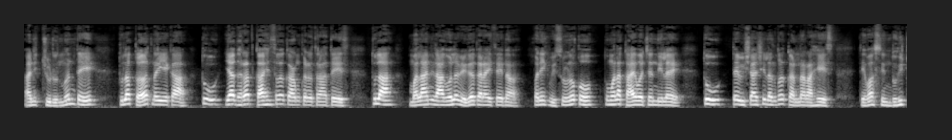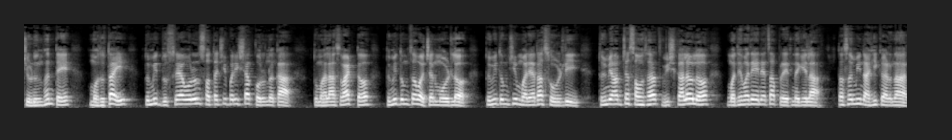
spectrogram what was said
आणि चिडून म्हणते तुला कळत नाहीये का? तू या घरात काय हे सगळं काम करत राहतेस? तुला मला आणि राघवला वेगळं करायचंय ना? पण एक विसरू नको तू मला काय वचन दिलंय? तू त्या विषयाशी लग्न करणार आहेस. तेव्हा सिंधू ही चिडून म्हणते मधुताई तुम्ही दुसऱ्यावरून स्वतःची परीक्षा करू नका. तुम्हाला असं वाटतं तुम्ही तुमचं वचन मोडलं. तुम्ही तुमची मर्यादा सोडली. तुम्ही आमच्या संसारात विष कालवलं मध्ये मध्ये येण्याचा प्रयत्न केला. तसं मी नाही करणार.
